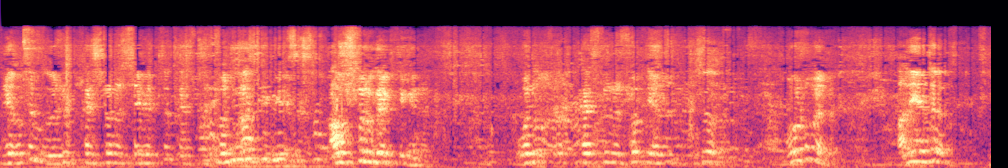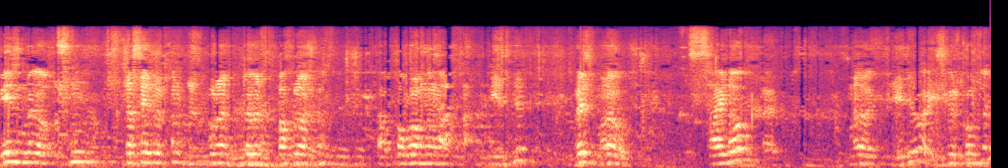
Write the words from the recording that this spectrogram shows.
не қылсам өзім конституционный советті конституционный сотқа ауыстыру керек дегені. Оны конституционный сот енді енді ал енді менің мына ұсыныс жасай жатқан біз бұны тәуелсіз бақылаушының ә, қоғамның несінде біз мынау сайлау мына неде бар избиркомда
